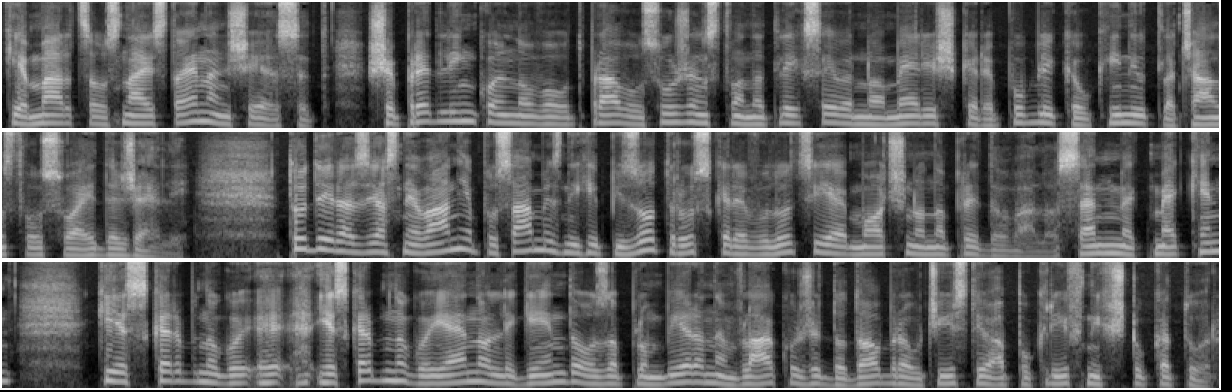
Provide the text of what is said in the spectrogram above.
ki je marca 1861 še pred Lincolnovo odpravo suženstva na tleh Severnoameriške republike ukinil tlačanstvo v svoji deželi. Tudi razjasnevanje posameznih epizod ruske revolucije je močno napredovalo. Sam McMacken, ki je skrbno, eh, je skrbno gojeno legendo o zaplombiranem vlaku že do dobro očistil apokrifnih štukatur.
